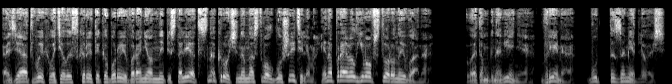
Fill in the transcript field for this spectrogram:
Азиат выхватил из скрытой кобуры вороненный пистолет с накрученным на ствол глушителем и направил его в сторону Ивана. В это мгновение время будто замедлилось.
